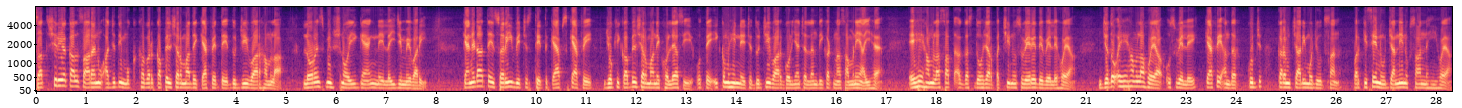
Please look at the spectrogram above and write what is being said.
ਸਤਿ ਸ਼੍ਰੀ ਅਕਾਲ ਸਾਰਿਆਂ ਨੂੰ। ਅੱਜ ਦੀ ਮੁੱਖ ਖਬਰ ਕਪਿਲ ਸ਼ਰਮਾ ਦੇ ਕੈਫੇ ਤੇ ਦੂਜੀ ਵਾਰ ਹਮਲਾ। ਲਾਰੈਂਸ ਬਿਸ਼ਨੋਈ ਗੈਂਗ ਨੇ ਲਈ ਜ਼ਿੰਮੇਵਾਰੀ। ਕੈਨੇਡਾ ਤੇ ਸਰੀ ਵਿੱਚ ਸਥਿਤ ਕੈਪਸ ਕੈਫੇ, ਜੋ ਕਿ ਕਪਿਲ ਸ਼ਰਮਾ ਨੇ ਖੋਲ੍ਹਿਆ ਸੀ, ਉੱਤੇ ਇੱਕ ਮਹੀਨੇ 'ਚ ਦੂਜੀ ਵਾਰ ਗੋਲੀਆਂ ਚੱਲਣ ਦੀ ਘਟਨਾ ਸਾਹਮਣੇ ਆਈ ਹੈ। ਇਹ ਹਮਲਾ 7 ਅਗਸਤ 2025 ਨੂੰ ਸਵੇਰੇ ਦੇ ਵੇਲੇ ਹੋਇਆ। ਜਦੋਂ ਇਹ ਹਮਲਾ ਹੋਇਆ, ਉਸ ਵੇਲੇ ਕੈਫੇ ਅੰਦਰ ਕੁਝ ਕਰਮਚਾਰੀ ਮੌਜੂਦ ਸਨ, ਪਰ ਕਿਸੇ ਨੂੰ ਜਾਨੀ ਨੁਕਸਾਨ ਨਹੀਂ ਹੋਇਆ।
